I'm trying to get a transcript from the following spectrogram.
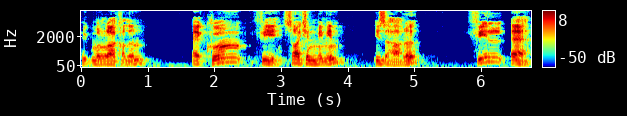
hükmü ra ekum fi sakin mimin izharı Fil e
